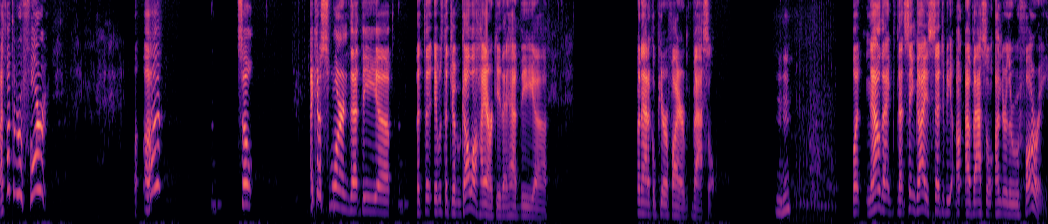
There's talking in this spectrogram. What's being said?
I thought the Rufari. Uh? So, I could have sworn that the uh, that the it was the Jogawa hierarchy that had the uh, fanatical purifier vassal. Mm-hmm. But now that that same guy is said to be a, a vassal under the Rufari.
